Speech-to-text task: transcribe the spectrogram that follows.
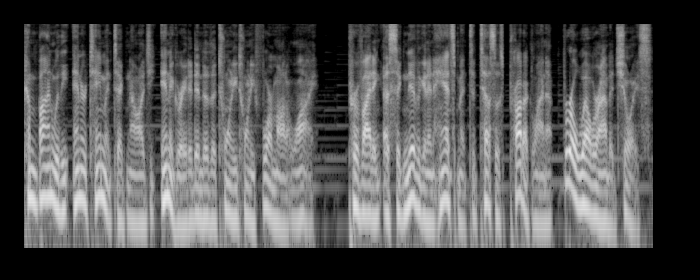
combined with the entertainment technology integrated into the 2024 Model Y, providing a significant enhancement to Tesla's product lineup for a well-rounded choice.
